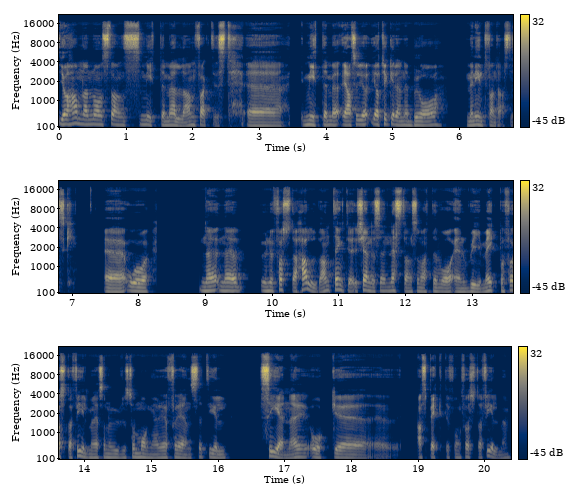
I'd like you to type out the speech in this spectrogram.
Jag hamnar någonstans mittemellan faktiskt. Eh, mittemell- alltså jag, jag tycker den är bra, men inte fantastisk. Eh, och när, när, under första halvan tänkte jag, kändes det nästan som att det var en remake på första filmen eftersom de gjorde så många referenser till scener och eh, aspekter från första filmen.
